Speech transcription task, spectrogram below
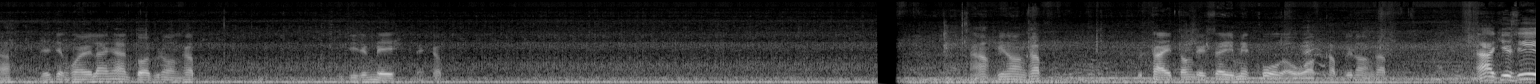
อะ เดี๋ยวจะคอยรายงานต่อพี่น้องครับอีทีทั้งเดย์นะครับเอาพี่น้องครับสุดท้ายต้องได้ใส่แมคโครเอาออกครับพี่น้องครับอ้าคิวซี่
